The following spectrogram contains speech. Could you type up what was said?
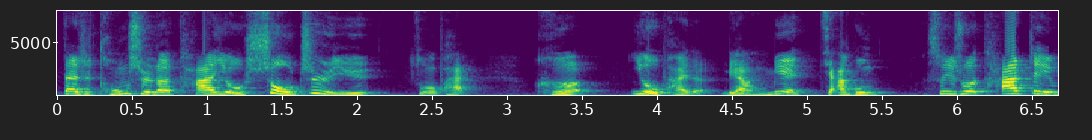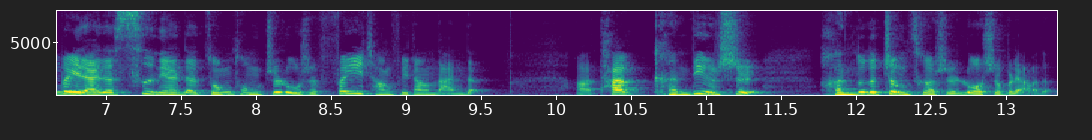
但是同时呢，他又受制于左派和右派的两面夹攻，所以说他这未来的四年的总统之路是非常非常难的，啊，他肯定是很多的政策是落实不了的，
